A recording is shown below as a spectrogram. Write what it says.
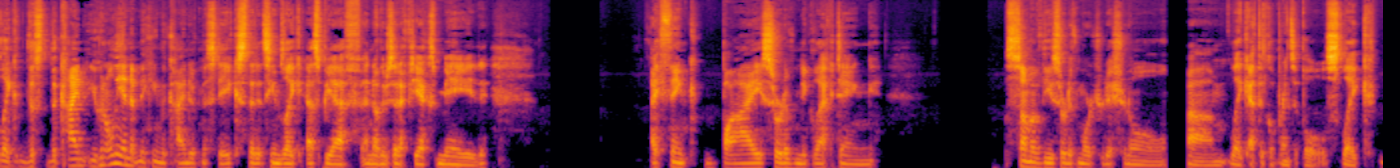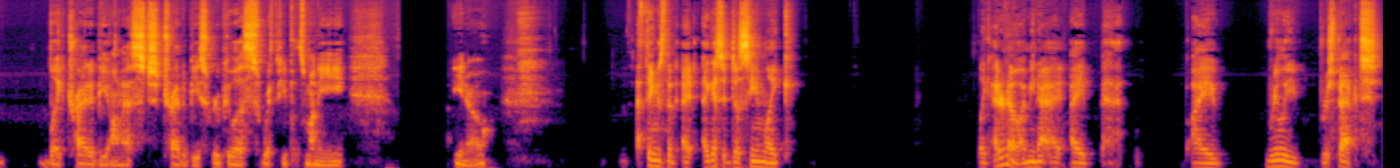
like the the kind you can only end up making the kind of mistakes that it seems like SBF and others at FTX made I think by sort of neglecting some of these sort of more traditional um, like ethical principles like like try to be honest, try to be scrupulous with people's money, you know, things that I, I guess it does seem like, like, I don't know. I mean, I, I, I really respect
